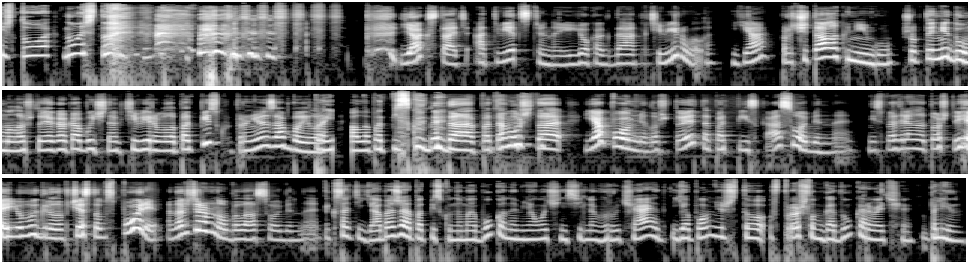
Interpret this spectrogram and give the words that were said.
и что? Ну и что? Я, кстати, ответственно ее когда активировала, я прочитала книгу, чтобы ты не думала, что я, как обычно, активировала подписку, про нее забыла. Проебала подписку, да? Да, потому что я помнила, что эта подписка особенная. Несмотря на то, что я ее выиграла в честном споре, она все равно была особенная. Кстати, я обожаю подписку на MyBook, она меня очень сильно выручает. Я помню, что в прошлом году, короче, блин,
